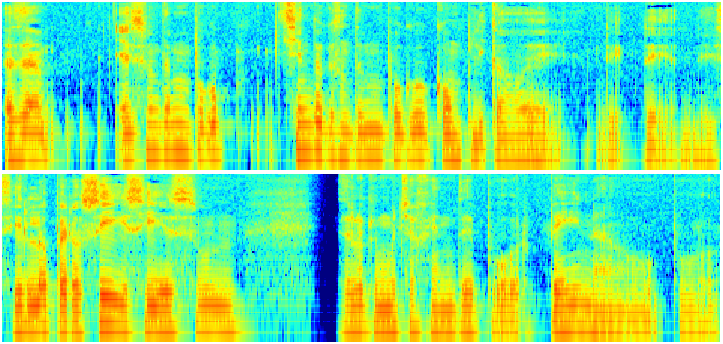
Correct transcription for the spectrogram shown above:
O sea, es un tema un poco, siento que es un tema un poco complicado de, de, de, de decirlo, pero sí, sí, es un, es lo que mucha gente por pena o por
